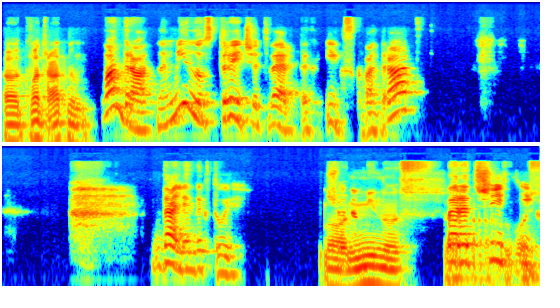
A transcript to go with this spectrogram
А, Квадратным. Квадратним. Мінус 3 четвертих х квадрат. Далі диктуй. Що а, там? Минус... а, Перед вось- 6х.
